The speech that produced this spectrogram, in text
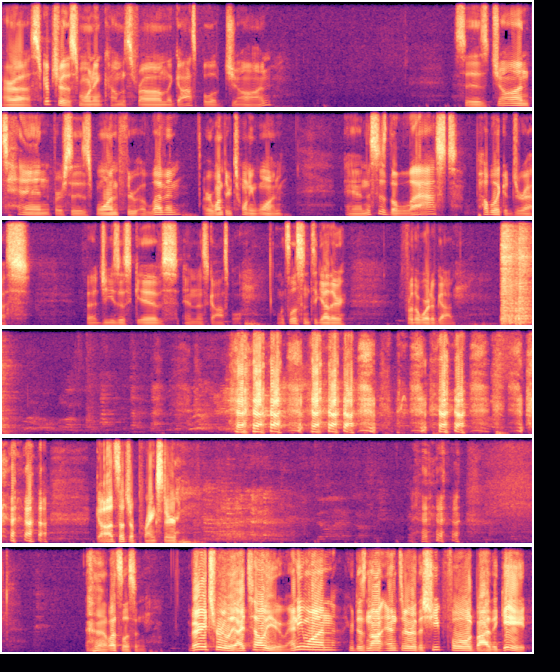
Our uh, scripture this morning comes from the Gospel of John. This is John 10, verses 1 through 11, or 1 through 21. And this is the last public address that Jesus gives in this Gospel. Let's listen together for the Word of God. God, such a prankster. Let's listen. Very truly, I tell you, anyone who does not enter the sheepfold by the gate,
